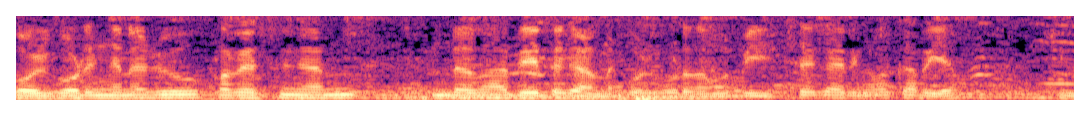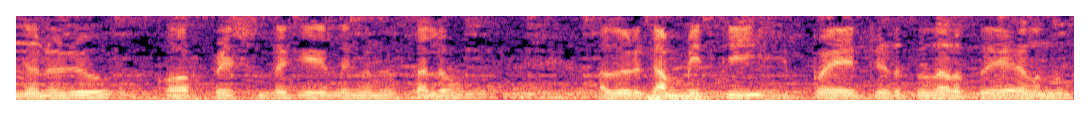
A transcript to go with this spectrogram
കോഴിക്കോട് ഇങ്ങനെ ഒരു പ്രദേശം ഞാൻ ഉണ്ടെന്ന് ആദ്യമായിട്ട് കാണുന്നത്. കോഴിക്കോട് നമ്മൾ ബീച്ച് കാര്യങ്ങളൊക്കെ അറിയാം. ഇങ്ങനൊരു കോർപ്പറേഷന്റെ കീഴിൽ ഇങ്ങനെ സ്ഥലവും അതൊരു കമ്മിറ്റി ഇപ്പോൾ ഏറ്റെടുത്ത് നടത്തുകയാണെന്നും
